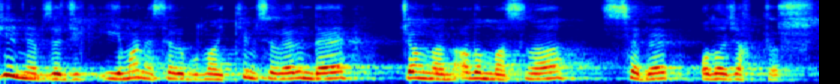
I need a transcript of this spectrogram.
bir nebzecik iman eseri bulunan kimselerin de canlarının alınmasına sebep olacaktır.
